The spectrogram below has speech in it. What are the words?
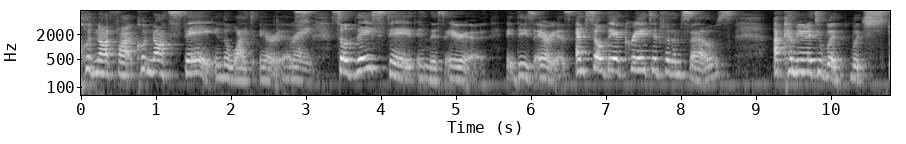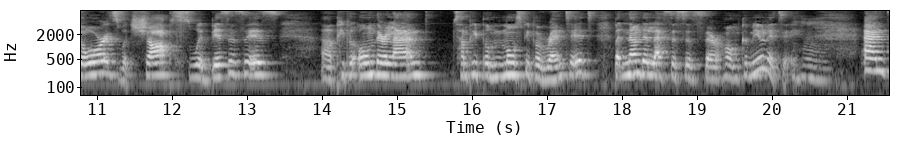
could not find, could not stay in the white areas. Right. So they stayed in this area, these areas, and so they had created for themselves a community with with stores, with shops, with businesses. Uh, people owned their land. Some people, most people rented, but nonetheless, this is their home community. Mm-hmm. And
